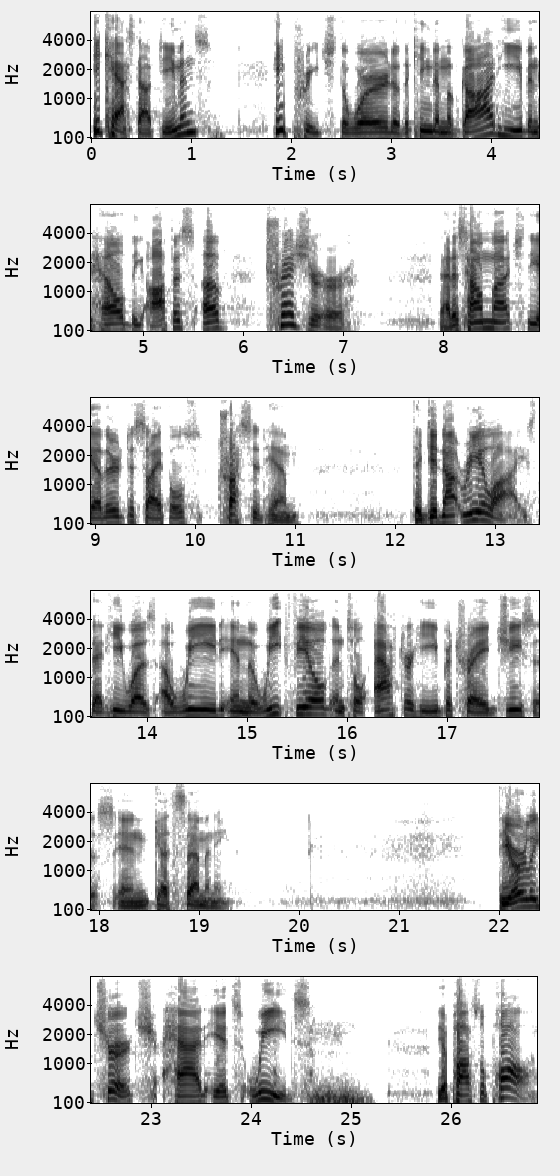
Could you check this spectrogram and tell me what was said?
He cast out demons. He preached the word of the kingdom of God. He even held the office of treasurer. That is how much the other disciples trusted him. They did not realize that he was a weed in the wheat field until after he betrayed Jesus in Gethsemane. The early church had its weeds. The Apostle Paul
